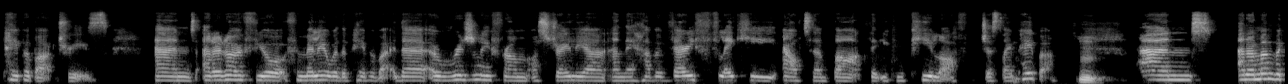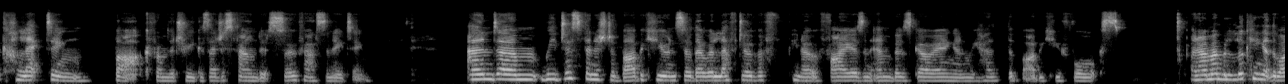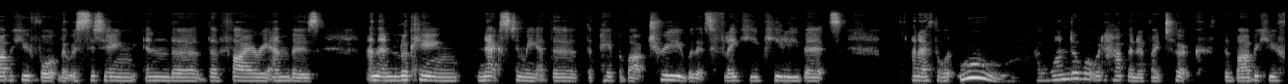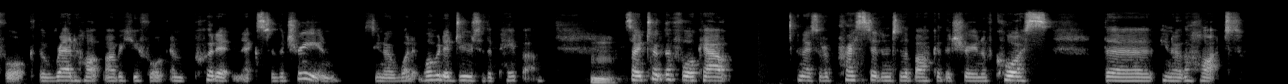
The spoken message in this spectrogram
paperbark trees. And I don't know if you're familiar with the paperbark. They're originally from Australia and they have a very flaky outer bark that you can peel off just like paper. Mm. And and I remember collecting bark from the tree because I just found it so fascinating. And um, we just finished a barbecue, and so there were leftover, you know, fires and embers going, and we had the barbecue forks and I remember looking at the barbecue fork that was sitting in the, the fiery embers and then looking next to me at the, the paper bark tree with its flaky, peely bits. And I thought, ooh, I wonder what would happen if I took the barbecue fork, the red hot barbecue fork, and put it next to the tree. And, you know, what, what would it do to the paper? Mm. So I took the fork out and I sort of pressed it into the bark of the tree. And of course, the, you know, the hot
